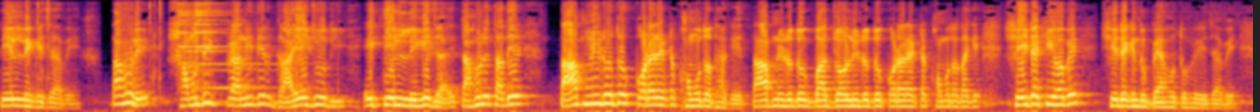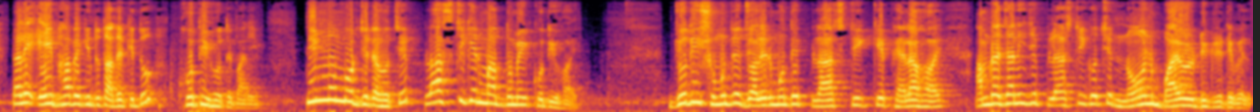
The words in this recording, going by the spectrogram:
তেল লেগে যাবে। তাহলে সামুদ্রিক প্রাণীদের গায়ে যদি এই তেল লেগে যায়, তাহলে তাদের তাপ নিরোধক করার একটা ক্ষমতা থাকে। তাপ নিরোধক বা জল নিরোধক করার একটা ক্ষমতা থাকে। সেইটা কি হবে? সেটা কিন্তু ব্যাহত হয়ে যাবে। তাহলে এইভাবে কিন্তু তাদের কিন্তু ক্ষতি হতে পারে। তিন নম্বর যেটা হচ্ছে, প্লাস্টিকের মাধ্যমে ক্ষতি হয়। যদি সমুদ্রের জলের মধ্যে প্লাস্টিককে ফেলা হয়, আমরা জানি যে প্লাস্টিক হচ্ছে নন বায়োডিগ্রেডেবল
